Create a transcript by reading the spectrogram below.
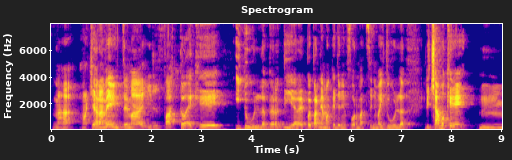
Ma, ma chiaramente, ma il fatto è che i tool, per dire, poi parliamo anche delle informazioni, ma i tool, diciamo che mh, mm,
